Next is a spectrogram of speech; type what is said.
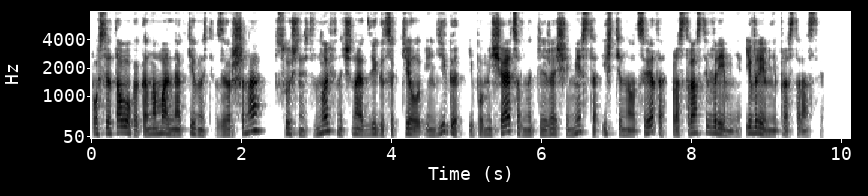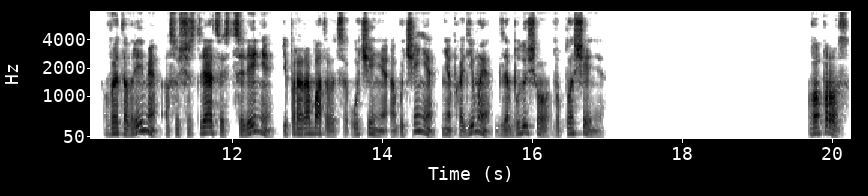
После того, как аномальная активность завершена, сущность вновь начинает двигаться к телу индиго и помещается в надлежащее место истинного цвета в пространстве времени и времени-пространстве. В это время осуществляется исцеление и прорабатывается учение-обучение, необходимое для будущего воплощения. Вопрос.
